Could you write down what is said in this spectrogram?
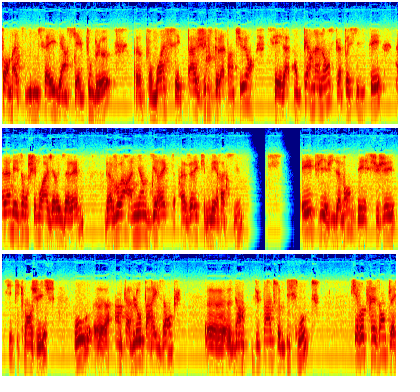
format Sidi Boussaïd et un ciel tout bleu. Pour moi, c'est pas juste de la peinture, c'est en permanence la possibilité à la maison chez moi à Jérusalem d'avoir un lien direct avec mes racines. Et puis évidemment des sujets typiquement juifs, ou un tableau par exemple euh, du peintre Bismuth, qui représente la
